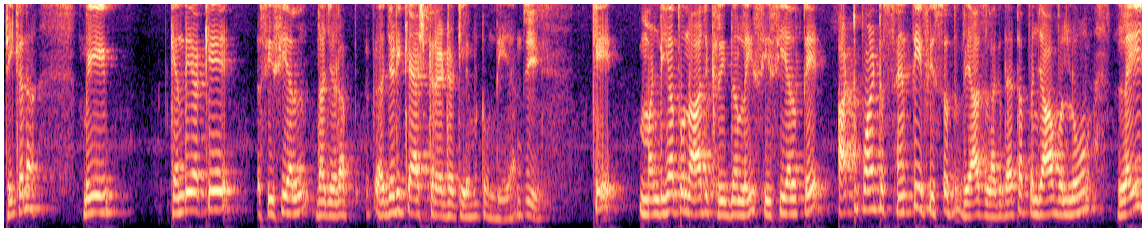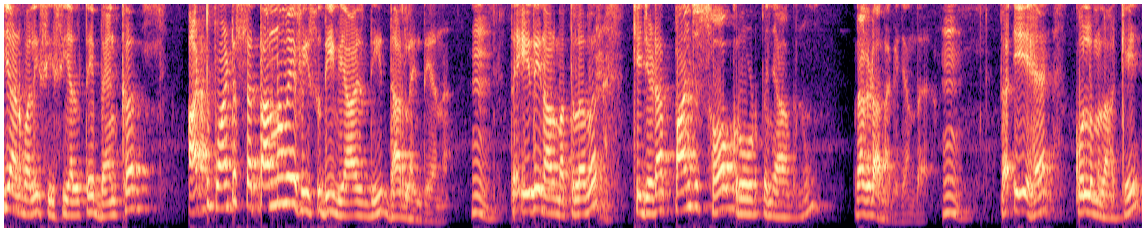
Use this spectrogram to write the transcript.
ਠੀਕ ਹੈ ਨਾ? ਵੀ ਕਹਿੰਦੇ ਆ ਕਿ ਸੀਸੀਐਲ ਦਾ ਜਿਹੜਾ ਜਿਹੜੀ ਕੈਸ਼ ਕ੍ਰੈਡਿਟ ਲਿਮਟ ਹੁੰਦੀ ਹੈ ਜੀ। ਕਿ ਮੰਡੀਆਂ ਤੋਂ ਅਨਾਜ ਖਰੀਦਣ ਲਈ ਸੀਸੀਐਲ ਤੇ 8.37% ਵਿਆਜ ਲੱਗਦਾ ਹੈ। ਤਾਂ ਪੰਜਾਬ ਵੱਲੋਂ ਲਈ ਜਾਣ ਵਾਲੀ ਸੀਸੀਐਲ ਤੇ ਬੈਂਕ 8.97% ਦੀ ਵਿਆਜ ਦੀ ਦਰ ਲੈਂਦੇ ਹਨ। ਹੂੰ। ਤਾਂ ਇਹਦੇ ਨਾਲ ਮਤਲਬ ਕਿ ਜਿਹੜਾ 500 ਕਰੋੜ ਪੰਜਾਬ ਨੂੰ ਰਗੜਾ ਲੱਗ ਜਾਂਦਾ ਹੈ। ਤਾਂ ਇਹ ਹੈ ਕੁੱਲ ਮਿਲਾ ਕੇ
